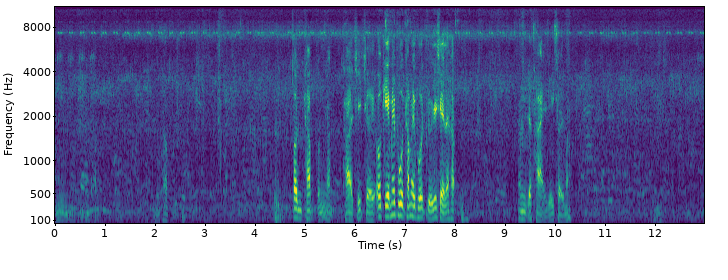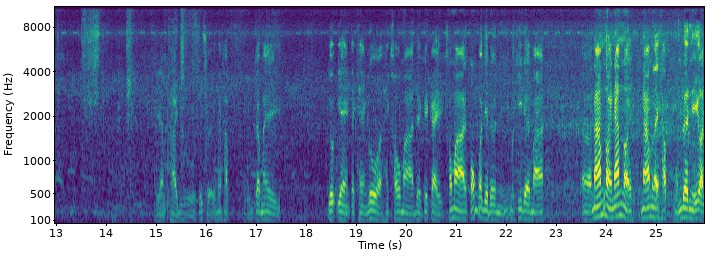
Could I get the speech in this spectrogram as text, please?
อืมครับ ต้นครับต้นครับ ถ่ายเฉยๆ โอเค ไม่พูดเขาไม่พูดอยู่เฉยๆแล้วครับ มันจะถ่ายเฉยๆเนาะพยายามถ่ายอยู่เฉยๆนะครับ ผมจะไม่ยกแยงแต่แข่งรั่วให้เขามาเดินใกล้ๆเขามาผมก็จะเดินหนีเมื่อกี้เดินมาเอ่อน้ำหน่อยน้ำหน่อยน้ำอะไรครับ ผมเดินหนีก่อน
